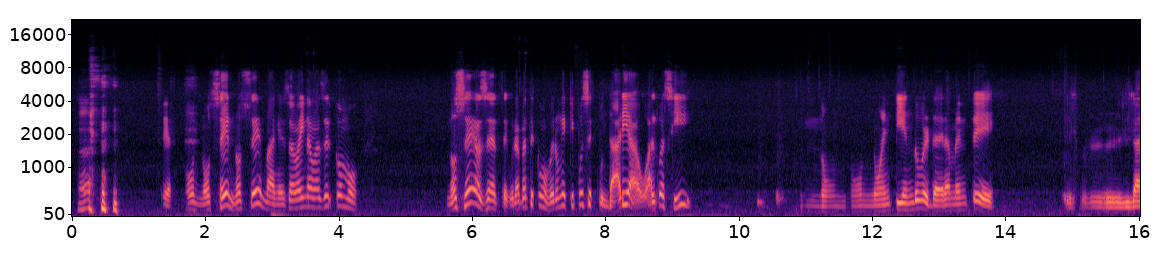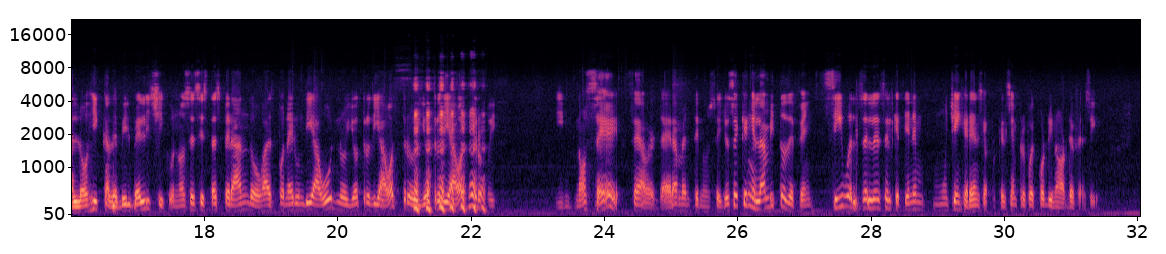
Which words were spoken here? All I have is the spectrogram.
Ah. no sé, no sé, man. Esa vaina va a ser como, no sé, o sea, seguramente como ver un equipo de secundaria o algo así no, no, no entiendo verdaderamente la lógica de Bill Belichick. No sé si está esperando, va a poner un día uno y otro día otro y otro día otro. Y, no sé, o sea, verdaderamente no sé. Yo sé que en el ámbito defensivo él, es el que tiene mucha injerencia porque él siempre fue coordinador defensivo.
